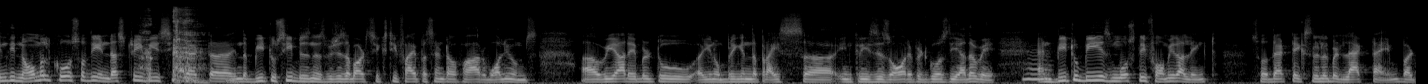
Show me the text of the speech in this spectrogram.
in the normal course of the industry, we see that uh, in the B2C business, which is about 65 percent of our volumes, uh, we are able to uh, you know bring in the price uh, increases, or if it goes the other way. And B2B is mostly formula linked. So that takes a little bit lag time, but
